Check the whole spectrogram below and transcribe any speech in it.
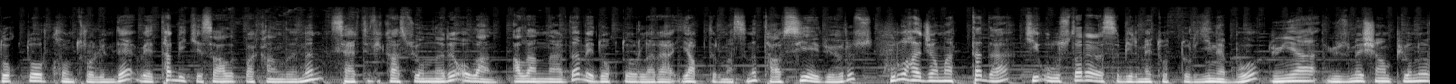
doktor kontrolünde ve tabii ki Sağlık Bakanlığı'nın sertifikasyonları olan alanlarda ve doktorlara yaptırmasını tavsiye ediyoruz. Kuru hacamatta da ki uluslararası bir metottur yine bu. Dünya yüzme şampiyonu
